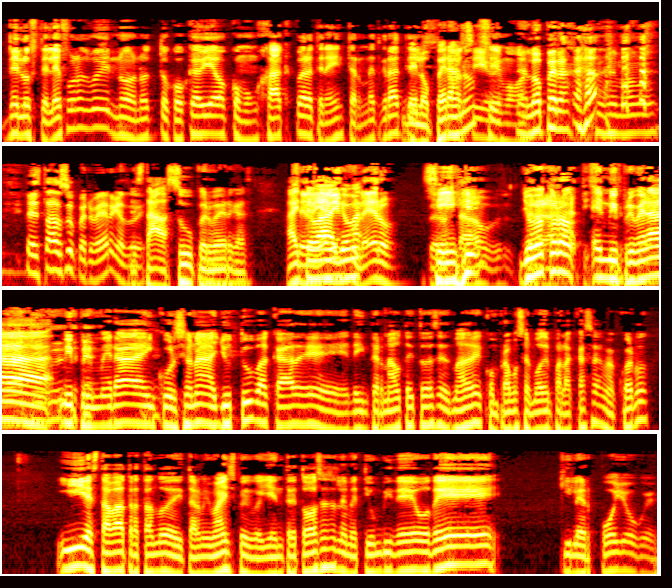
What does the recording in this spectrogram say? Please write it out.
de los teléfonos, güey, no, no te tocó que había como un hack para tener internet gratis. Del Opera, Oh, ¿no? sí, Simón. El ópera. Simón, güey. Estaba súper vergas, güey. Estaba súper vergas. Ahí Se te va, yo me, Sí, estaba, yo me acuerdo gratis. en mi primera, mi primera incursión a YouTube acá de, de internauta y todo ese desmadre, compramos el modem para la casa, me acuerdo, y estaba tratando de editar mi MySpace, güey, y entre todos esos le metí un video de Killer Pollo, güey,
